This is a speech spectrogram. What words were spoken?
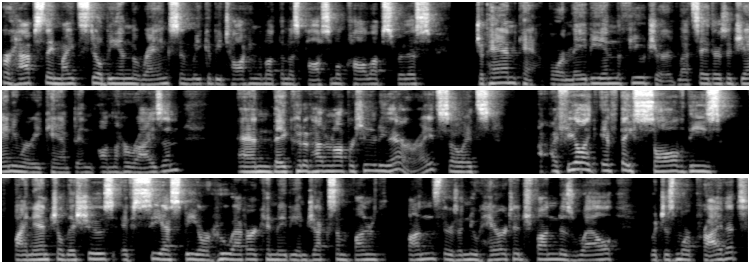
perhaps they might still be in the ranks and we could be talking about them as possible call ups for this Japan camp or maybe in the future. Let's say there's a January camp in on the horizon and they could have had an opportunity there, right? So it's, I feel like if they solve these financial issues, if CSB or whoever can maybe inject some funds funds. There's a new heritage fund as well, which is more private.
